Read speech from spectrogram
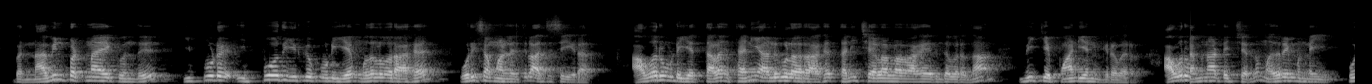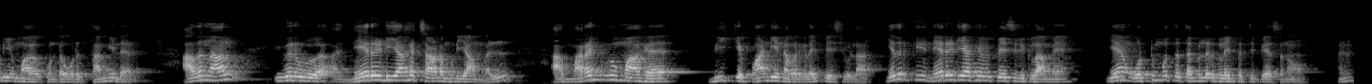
இப்போ நவீன் பட்நாயக் வந்து இப்போது இப்போது இருக்கக்கூடிய முதல்வராக ஒரிசா மாநிலத்தில் ஆட்சி செய்கிறார். அவருடைய தல தனி அலுவலராக தனி செயலாளராக இருந்தவர் தான் வி கே பாண்டியன்கிறவர். அவர் தமிழ்நாட்டைச் சேர்ந்த மதுரை மண்ணை பூரியமாக கொண்ட ஒரு தமிழர். அதனால் இவர் நேரடியாக சாட முடியாமல் மறைமுகமாக வி. கே. பாண்டியன் அவர்களை பேசியுள்ளார். எதற்கு? நேரடியாகவே பேசியிருக்கலாமே. ஏன் ஒட்டுமொத்த தமிழர்களை பற்றி பேசணும்? ம்?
